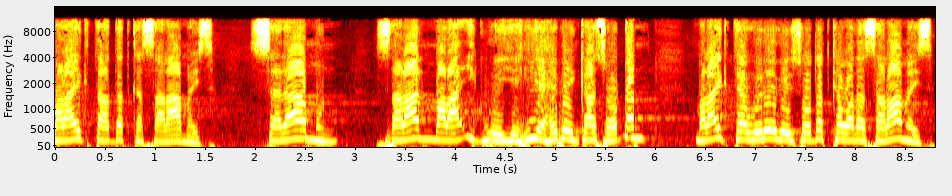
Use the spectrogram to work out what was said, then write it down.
malaa'igtaa dadka salaamaysa. Salaamun salaan malaa'ig weeye hiya habeenkaasoo dhan malaa'igtaa wareegaysoo dadka wada salaamaysa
